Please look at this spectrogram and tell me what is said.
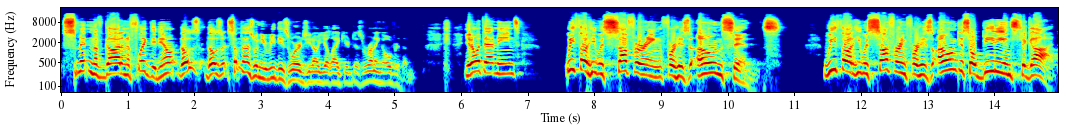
smitten of God, and afflicted. You know, those, those are, sometimes when you read these words, you know, you're like, you're just running over them. You know what that means? We thought he was suffering for his own sins. We thought he was suffering for his own disobedience to God.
